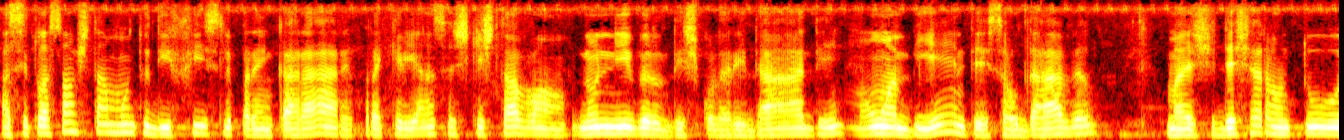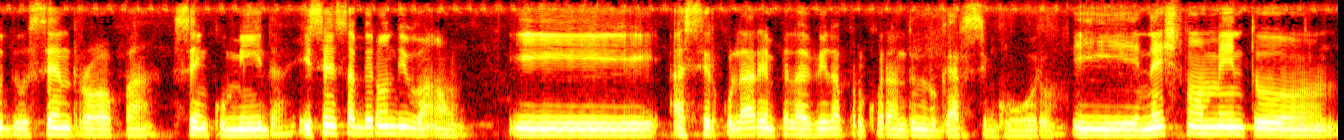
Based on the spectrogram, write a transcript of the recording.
a situação está muito difícil para encarar para crianças que estavam no nível de escolaridade, um ambiente saudável, mas deixaram tudo sem roupa, sem comida e sem saber onde vão. E a circularem pela vila procurando um lugar seguro. E neste momento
